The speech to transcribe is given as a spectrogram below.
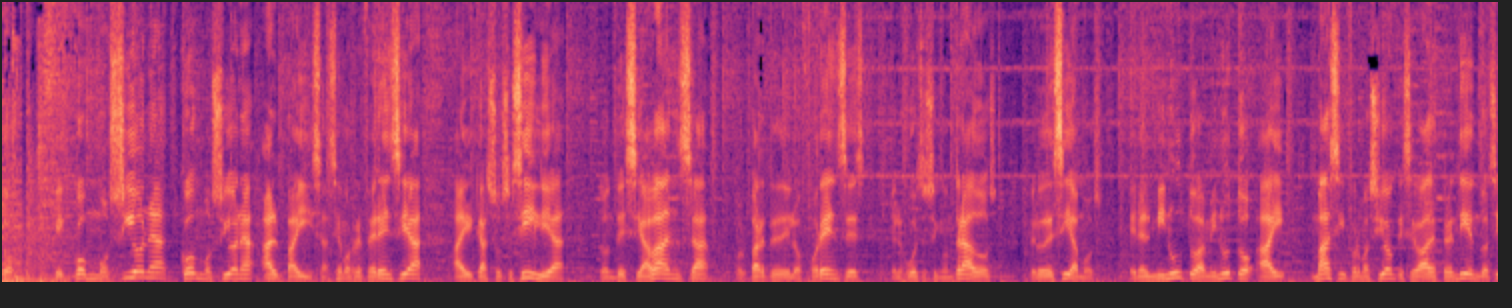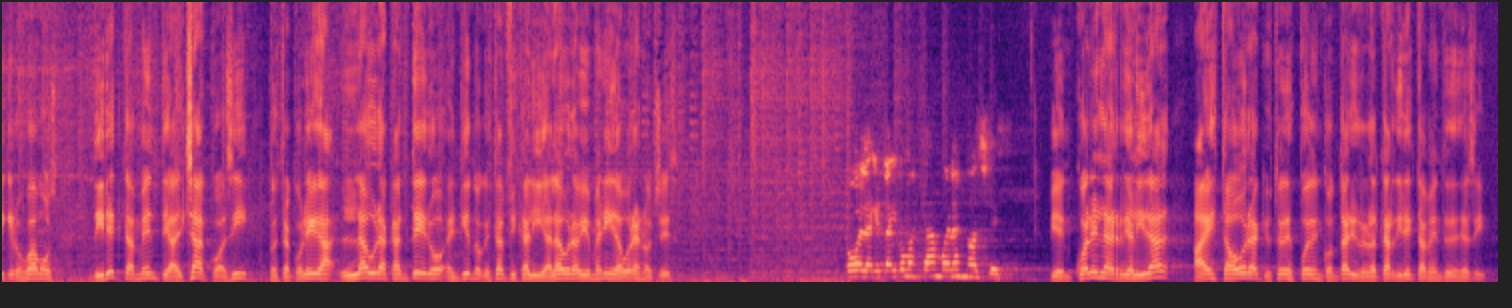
caso que conmociona, conmociona al país. Hacemos referencia al caso Cecilia, donde se avanza por parte de los forenses en los huesos encontrados, pero decíamos, en el minuto a minuto hay más información que se va desprendiendo, así que nos vamos directamente al Chaco. Allí nuestra colega Laura Cantero, entiendo que está en Fiscalía. Laura, bienvenida, buenas noches. Hola, ¿qué tal? ¿Cómo están? Buenas noches. Bien, ¿cuál es la realidad a esta hora que ustedes pueden contar y relatar directamente desde allí?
